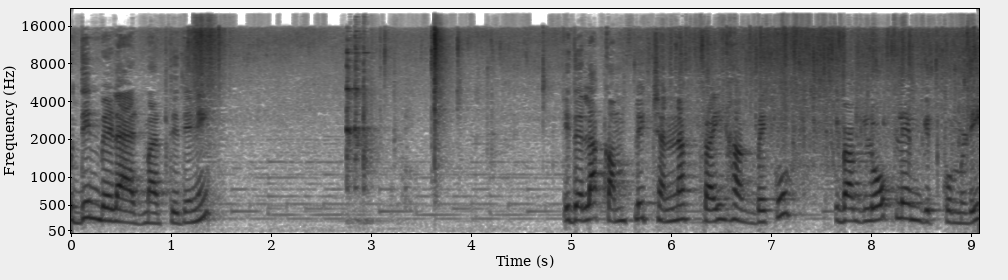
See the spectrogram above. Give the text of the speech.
ಉದ್ದಿನ ಬೇಳೆ ಆ್ಯಡ್ ಮಾಡ್ತಿದ್ದೀನಿ. ಇದೆಲ್ಲ ಕಂಪ್ಲೀಟ್ ಚೆನ್ನಾಗಿ ಫ್ರೈ ಆಗಬೇಕು. ಇವಾಗ ಲೋ ಫ್ಲೇಮ್ಗೆ ಇಟ್ಕೊಂಬಿಡಿ.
